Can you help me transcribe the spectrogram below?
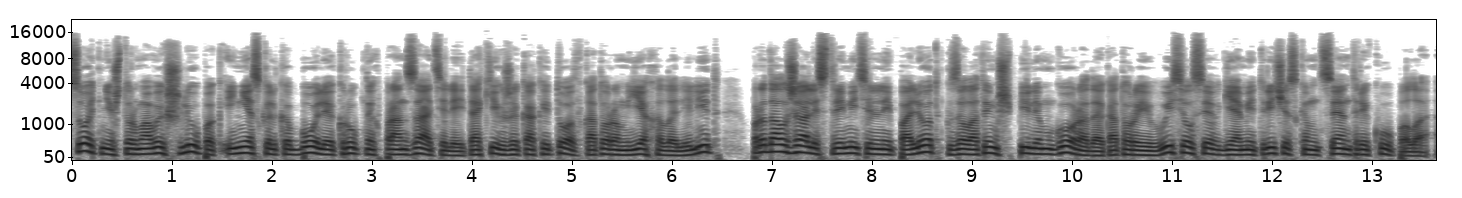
Сотни штурмовых шлюпок и несколько более крупных пронзателей, таких же, как и тот, в котором ехала Лилит, продолжали стремительный полет к золотым шпилям города, который высился в геометрическом центре купола,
